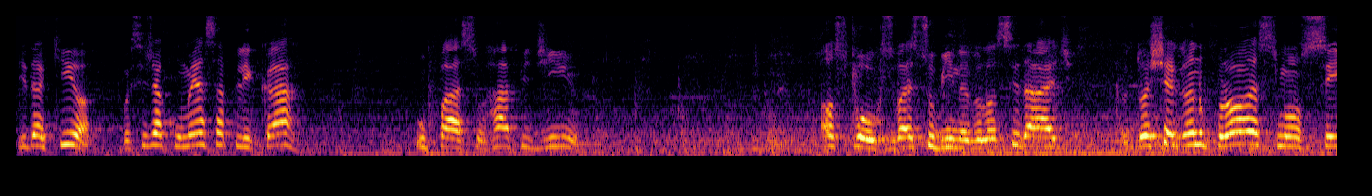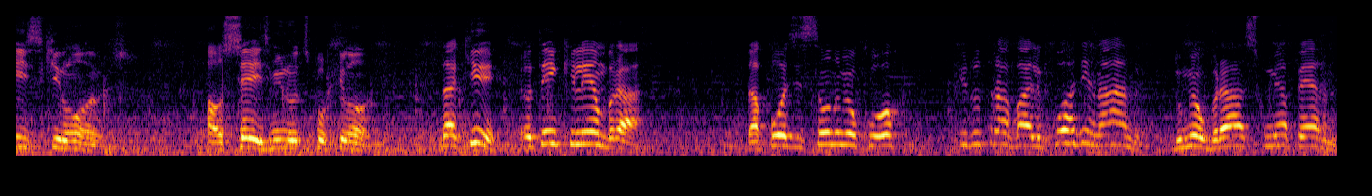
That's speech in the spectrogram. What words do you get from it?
E daqui, ó, você já começa a aplicar o passo rapidinho. Aos poucos vai subindo a velocidade. Eu estou chegando próximo aos 6 km, aos 6 minutos por quilômetro. Daqui eu tenho que lembrar da posição do meu corpo, e do trabalho coordenado do meu braço com minha perna.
